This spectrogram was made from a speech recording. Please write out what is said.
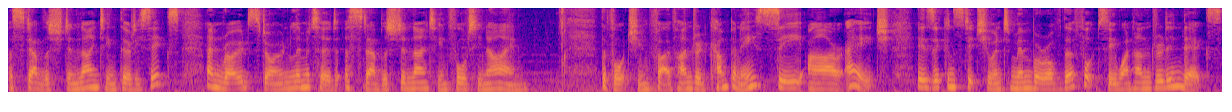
established in 1936, and Roadstone Limited, established in 1949. The Fortune 500 company, CRH, is a constituent member of the FTSE 100 Index,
